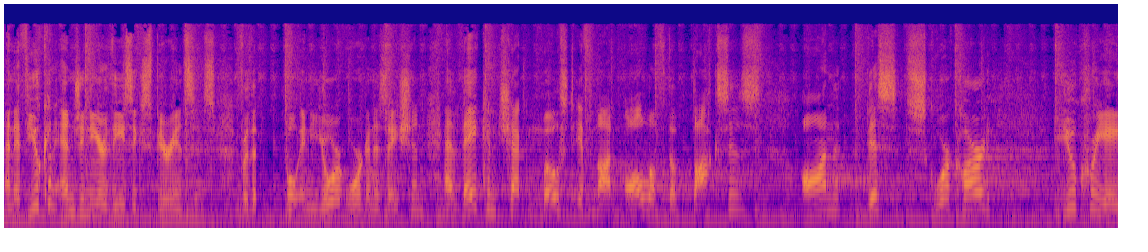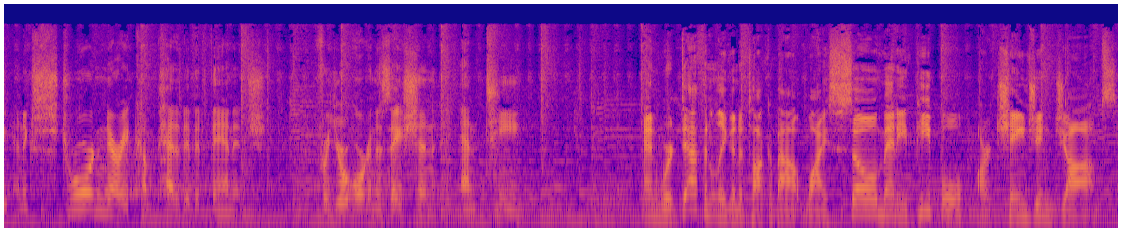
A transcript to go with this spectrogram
And if you can engineer these experiences for the people in your organization, and they can check most, if not all, of the boxes on this scorecard, you create an extraordinary competitive advantage for your organization and team. And we're definitely going to talk about why so many people are changing jobs.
